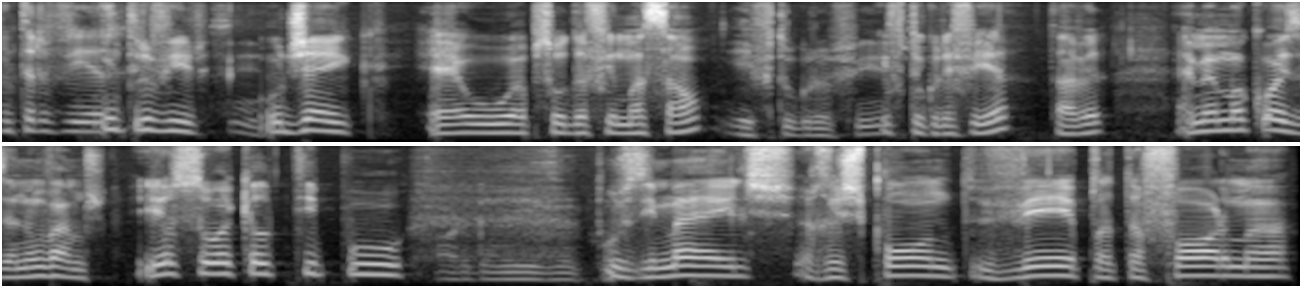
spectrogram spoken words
intervir. intervir. O Jake é o, a pessoa da filmação e fotografia. E fotografia, está a ver? É a mesma coisa, não vamos. Eu sou aquele tipo organiza os e-mails, responde, vê, plataforma,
